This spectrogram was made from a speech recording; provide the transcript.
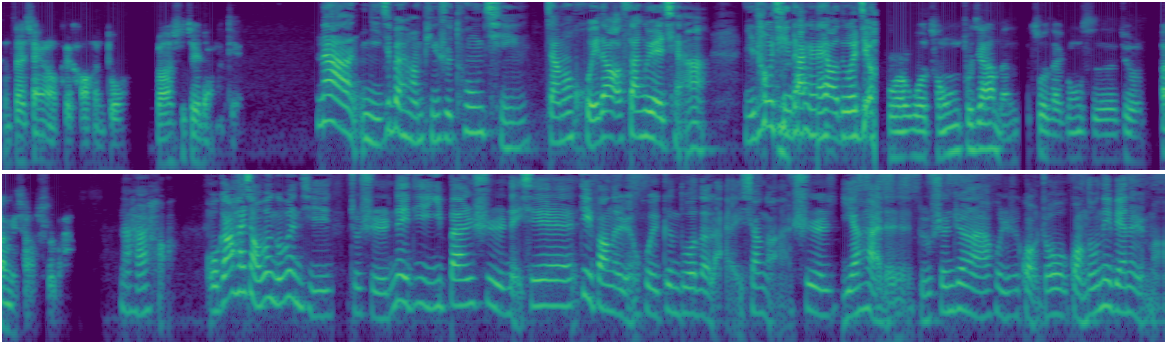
可能在香港会好很多，主要是这两个点。那你基本上平时通勤，咱们回到三个月前啊，你通勤大概要多久？我我从出家门坐在公司就半个小时吧。那还好。我刚刚还想问个问题，就是内地一般是哪些地方的人会更多的来香港啊？是沿海的，比如深圳啊，或者是广州、广东那边的人吗？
